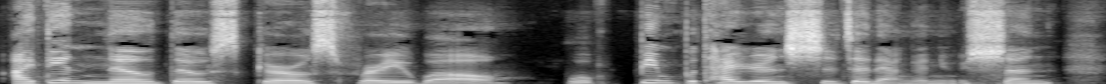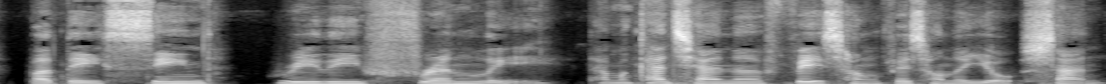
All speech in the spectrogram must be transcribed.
I didn't know those girls very well。我并不太认识这两个女生，but they seemed really friendly。她们看起来呢，非常非常的友善。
